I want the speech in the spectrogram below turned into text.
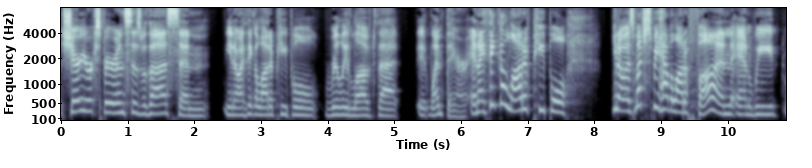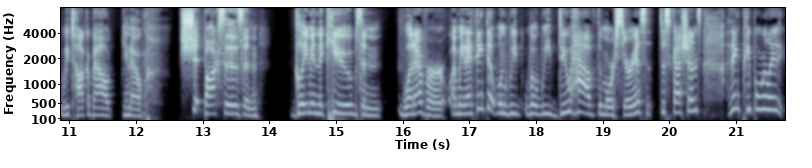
share your experiences with us. And, you know, I think a lot of people really loved that it went there. And I think a lot of people, you know, as much as we have a lot of fun and we we talk about, you know, shit boxes and gleaming the cubes and whatever. I mean, I think that when we when we do have the more serious discussions, I think people really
